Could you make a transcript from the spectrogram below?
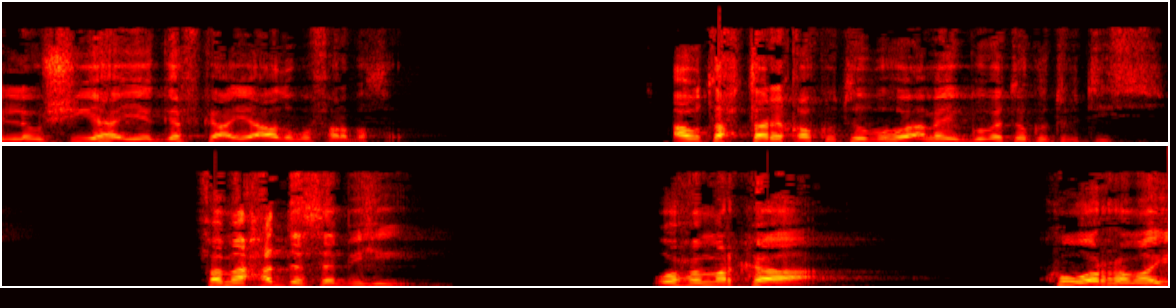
ilowshiyaha iyo gefka ayaa aad ugu farabatay aw taxtariqa kutubuhu ama ay gubato kutubtiisi famaa xaddasa bihi. Wuxuu markaa ku warramay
